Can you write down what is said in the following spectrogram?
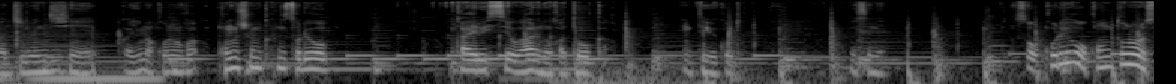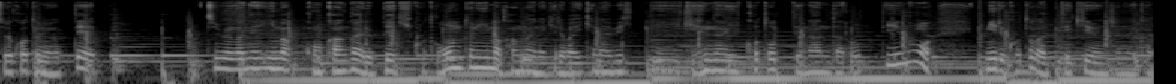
まあ、自分自身が今このこの瞬間にそれを変える必要があるのかどうかっていうことですね。そうこれをコントロールすることによって自分がね今こ考えるべきこと本当に今考えなければいけないべきいけないことって何だろうっていうのを見ることができるんじゃないかな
